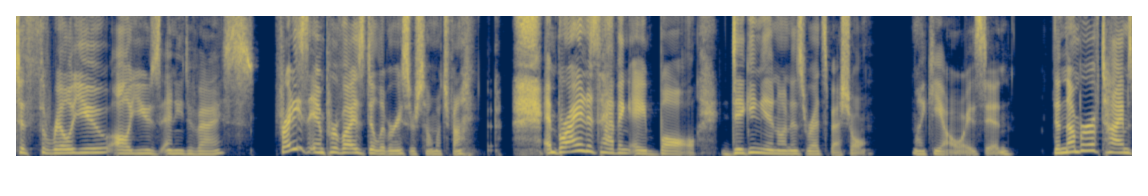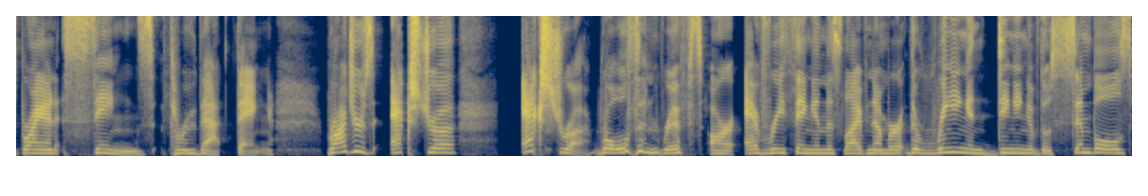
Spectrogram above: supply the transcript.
to thrill you, I'll use any device. Freddie's improvised deliveries are so much fun. and Brian is having a ball digging in on his red special, like he always did. The number of times Brian sings through that thing. Roger's extra extra rolls and riffs are everything in this live number. The ringing and dinging of those cymbals,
